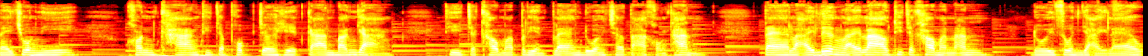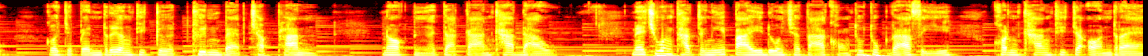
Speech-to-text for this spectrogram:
ในช่วงนี้ ค่อนข้างที่จะพบเจอเหตุการณ์บางอย่าง ที่จะเข้ามาเปลี่ยนแปลงดวงชะตาของท่าน แต่หลายเรื่องหลายราวที่จะเข้ามานั้น โดยส่วนใหญ่แล้วก็จะเป็นเรื่องที่เกิดขึ้นแบบฉับพลัน นอกเหนือจากการคาดเดา ในช่วงถัดจากนี้ไปดวงชะตาของทุกๆ ราศีค่อนข้างที่จะอ่อนแรง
